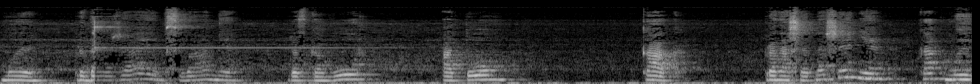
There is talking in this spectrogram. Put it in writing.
Мы продолжаем с вами разговор о том, как про наши отношения, как мы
